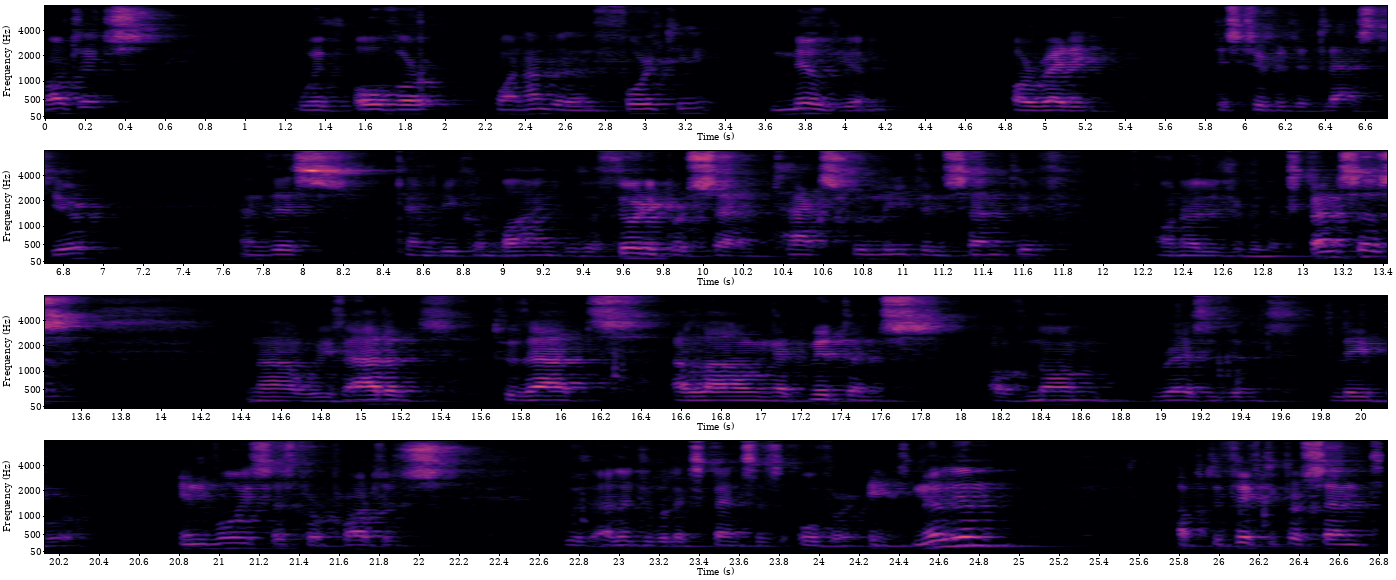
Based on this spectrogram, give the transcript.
projects, with over 140 million already distributed last year. And this can be combined with a 30% tax relief incentive on eligible expenses. Now we've added to that allowing admittance of non-resident labor invoices for projects with eligible expenses over 8 million, up to 50%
